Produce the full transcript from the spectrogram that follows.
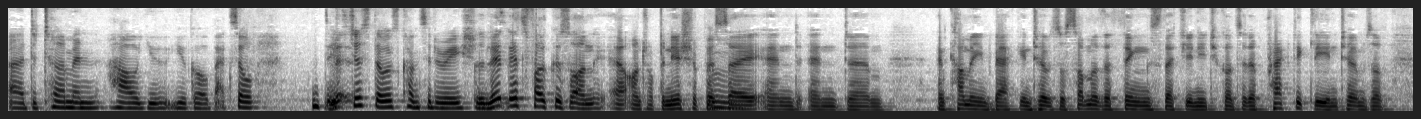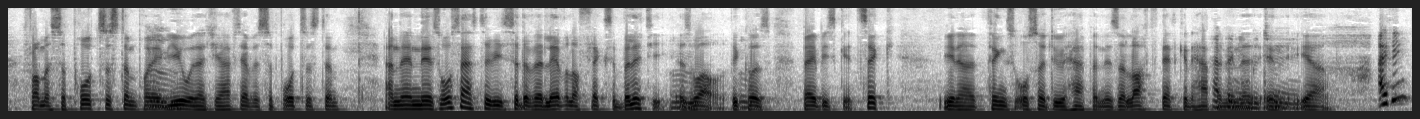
uh, determine how you, you go back. So it's Let- just those considerations. Let, let's focus on uh, entrepreneurship per se and and um, and coming back in terms of some of the things that you need to consider practically in terms of from a support system point of view, that you have to have a support system, and then there's also has to be sort of a level of flexibility as well because babies get sick. You know, things also do happen. There's a lot that can happen, Happen in the, between. yeah. I think,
